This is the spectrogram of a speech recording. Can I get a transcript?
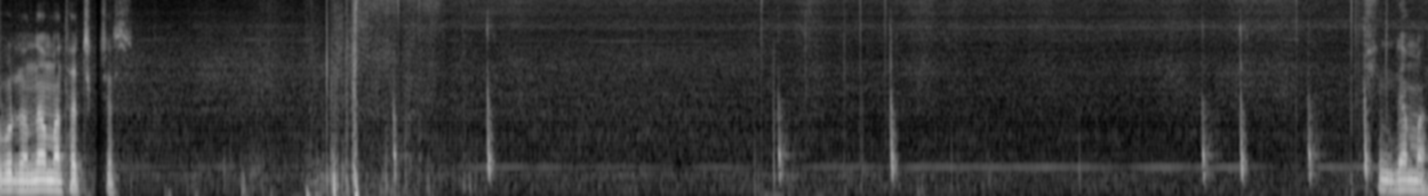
Şimdi buradan da mata çıkacağız. Şimdi mat.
